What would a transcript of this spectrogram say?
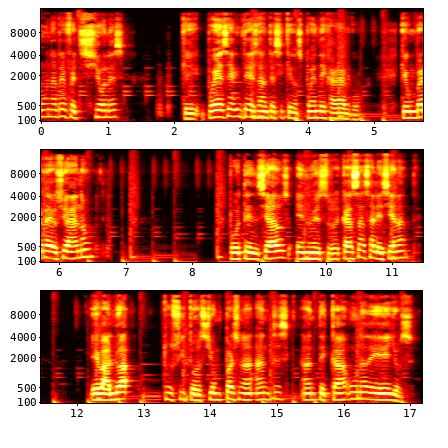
unas reflexiones que pueden ser interesantes y que nos pueden dejar algo. Que un verdadero ciudadano potenciados en nuestra casa salesiana, evalúa tu situación personal antes ante cada una de ellos.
